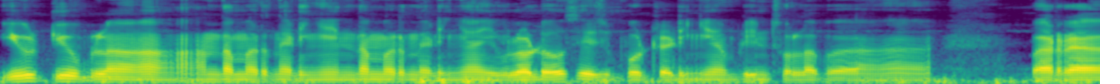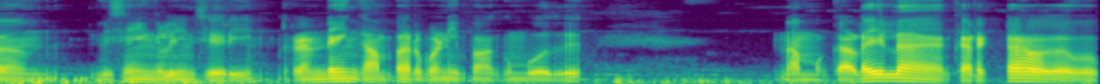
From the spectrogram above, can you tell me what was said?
யூடியூப்பில் அந்த மருந்து அடிங்க இந்த மருந்து அடிங்க இவ்வளோ டோசேஜ் போட்டு அடிங்க அப்படின்னு சொல்ல வர்ற விஷயங்களையும் சரி ரெண்டையும் கம்பேர் பண்ணி பார்க்கும்போது நம்ம கடையில் கரெக்டாக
